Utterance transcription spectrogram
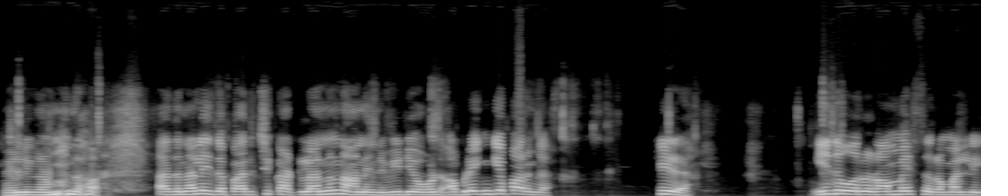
வெள்ளிக்கிழமை தான் அதனால் இதை பறித்து காட்டலான்னு நான் இந்த வீடியோவோட அப்படியே இங்கே பாருங்கள் கீழே. இது ஒரு ராமேஸ்வரம் மல்லி.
